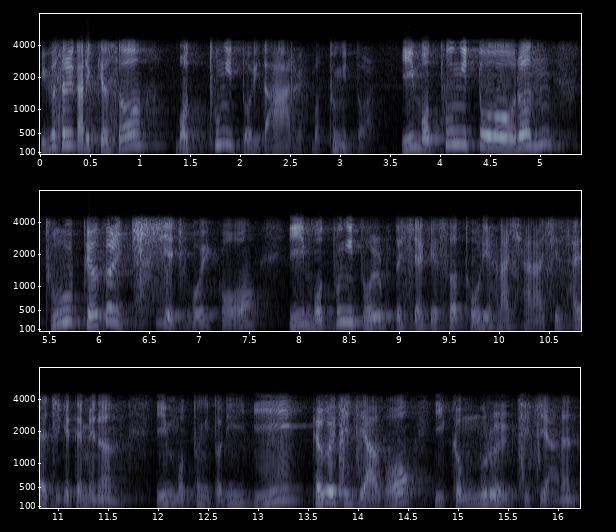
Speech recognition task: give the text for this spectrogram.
이것을 가리켜서 모퉁이 돌이다. 모퉁이 돌. 이 모퉁이 돌은 두 벽을 지지해 주고 있고 이 모퉁이 돌부터 시작해서 돌이 하나씩 하나씩 사여지게 되면은 이 모퉁이 돌이 이 벽을 지지하고 이 건물을 지지하는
